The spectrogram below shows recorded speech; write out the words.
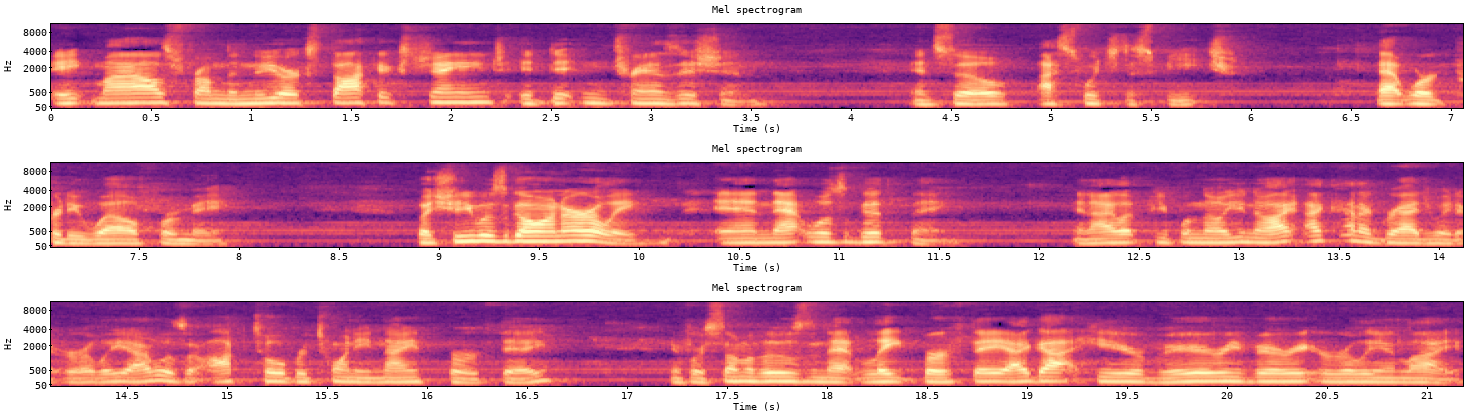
eight miles from the New York Stock Exchange, it didn't transition. And so I switched to speech. That worked pretty well for me. But she was going early, and that was a good thing. And I let people know, you know, I, I kind of graduated early. I was an October 29th birthday. And for some of those in that late birthday, I got here very, very early in life.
